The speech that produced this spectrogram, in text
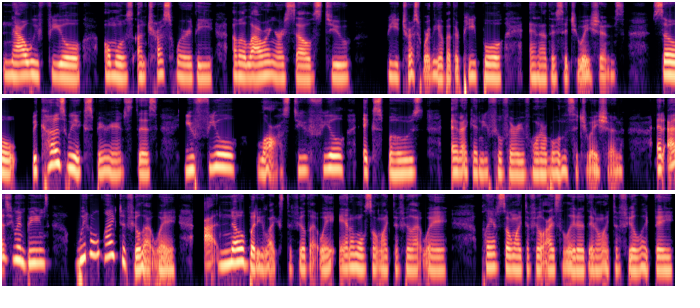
now we feel almost untrustworthy of allowing ourselves to be trustworthy of other people and other situations. So, because we experience this, you feel lost, you feel exposed, and again, you feel very vulnerable in the situation. And as human beings, we don't like to feel that way. I, nobody likes to feel that way. Animals don't like to feel that way. Plants don't like to feel isolated. They don't like to feel like they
